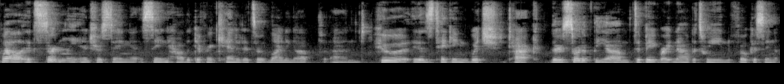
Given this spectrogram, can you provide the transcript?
Well, it's certainly interesting seeing how the different candidates are lining up and who is taking which tack. There's sort of the um, debate right now between focusing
